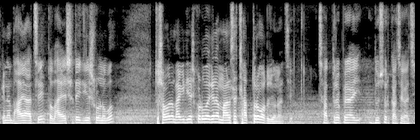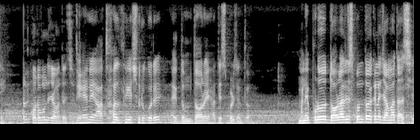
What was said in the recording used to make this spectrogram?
এখানে ভাই আছে তো ভাইয়ের সাথেই জিজ্ঞেস করে নেব। তো সবার ভাইকে জিজ্ঞেস করব এখানে মাদ্রাসার ছাত্র কতজন আছে? ছাত্র প্রায় দুশোর কাছাকাছি। কত বন্ধু জামাত আছে? এখানে আতফাল থেকে শুরু করে একদম দরাই হাতিস পর্যন্ত। মানে পুরো দর হাদিস পর্যন্ত এখানে জামাত আছে।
